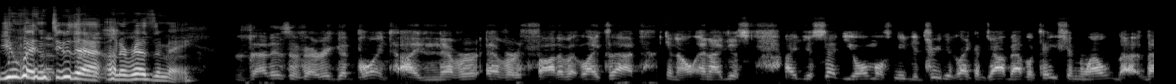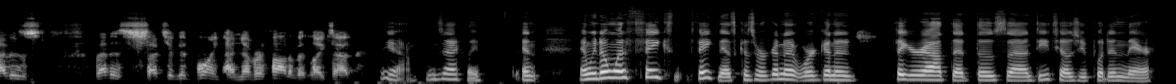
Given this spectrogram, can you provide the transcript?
you wouldn't do that on a resume. That is a very good point. I never ever thought of it like that. You know, and I just I just said you almost need to treat it like a job application. Well, that, that is that is such a good point. I never thought of it like that. Yeah, exactly. And and we don't want fake fakeness because we're gonna we're gonna figure out that those uh, details you put in there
